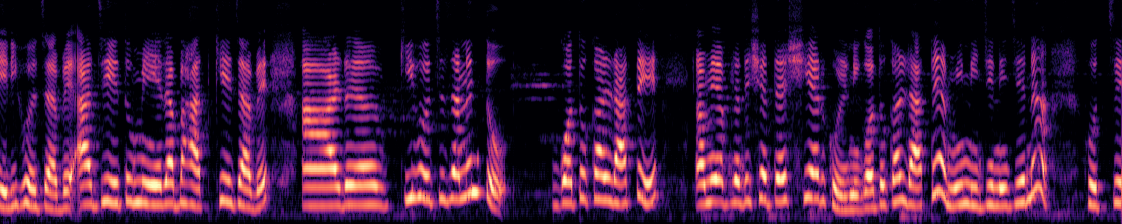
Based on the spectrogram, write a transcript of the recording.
দেরি হয়ে যাবে। আর যেহেতু মেয়েরা ভাত খেয়ে যাবে, আর কি হয়েছে জানেন তো? গতকাল রাতে আমি আপনাদের সাথে আর শেয়ার করিনি। গতকাল রাতে আমি নিজে নিজে না হচ্ছে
